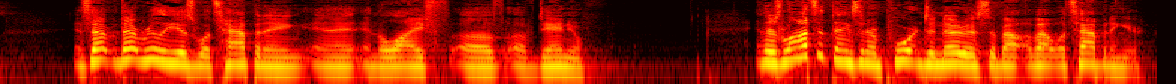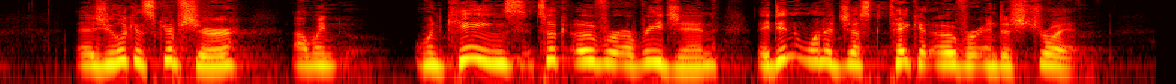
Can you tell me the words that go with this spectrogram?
And so that, that really is what's happening in, in the life of, of Daniel. And there's lots of things that are important to notice about, about what's happening here. As you look at Scripture, uh, when, when kings took over a region, they didn't want to just take it over and destroy it.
